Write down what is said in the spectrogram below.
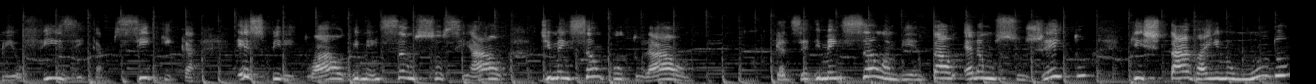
biofísica, psíquica, espiritual, dimensão social, dimensão cultural, quer dizer, dimensão ambiental. Era um sujeito que estava aí no mundo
